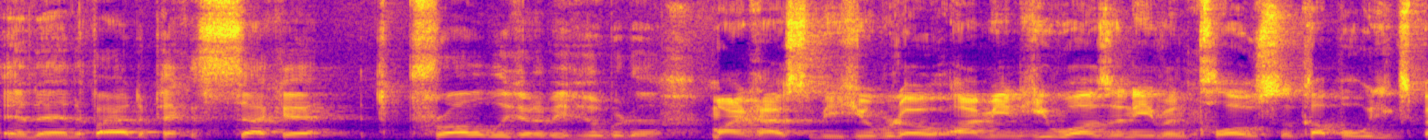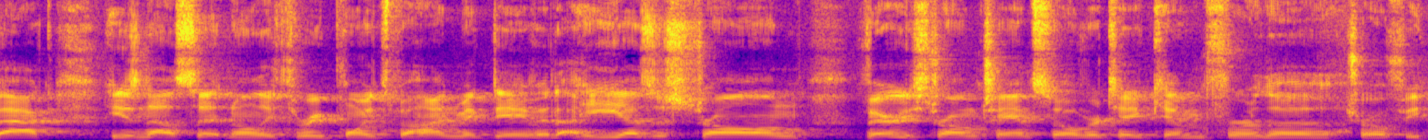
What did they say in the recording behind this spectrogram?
And then if I had to pick a second, it's probably going to be Huberdeau. Mine has to be Huberdeau. I mean, he wasn't even close a couple weeks back. He's now sitting only three points behind McDavid. He has a strong, very strong chance to overtake him for the trophy.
